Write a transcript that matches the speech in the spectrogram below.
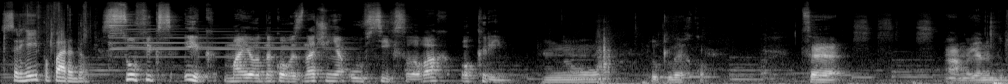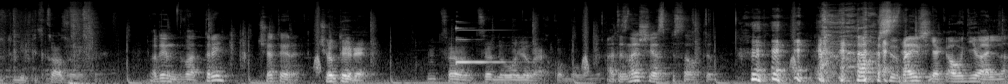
Сергій попереду. Суфікс ік має однакове значення у всіх словах, окрім. Ну, тут легко. Це. А, ну я не буду тобі підказувати. Один, два, три, чотири. Чотири. Ну, це, це доволі легко було. А ти знаєш, що я списав тебе? Знаєш, як аудіально.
